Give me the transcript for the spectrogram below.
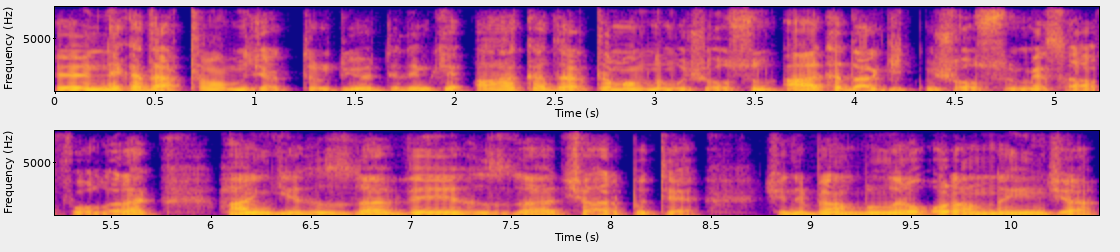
e, ne kadar tamamlayacaktır diyor. Dedim ki a kadar tamamlamış olsun. A kadar gitmiş olsun mesafe olarak. Hangi hızda? V hızda çarpı t. Şimdi ben bunları oranlayınca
